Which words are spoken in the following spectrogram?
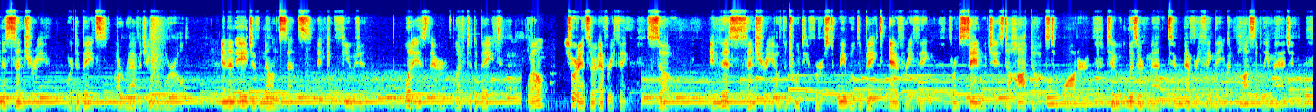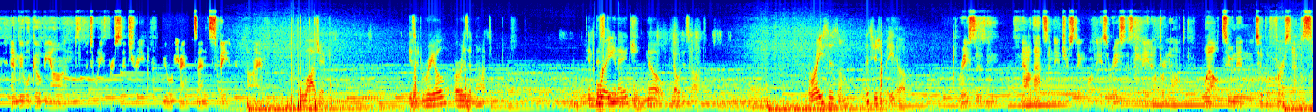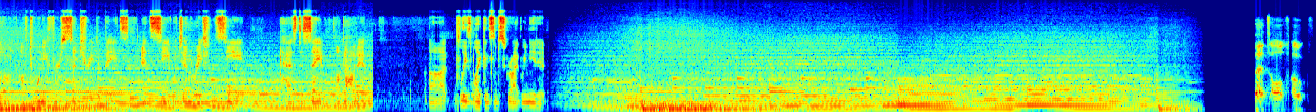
In a century where debates are ravaging the world, in an age of nonsense and confusion, what is there left to debate? Well, short answer everything. So, in this century of the 21st, we will debate everything from sandwiches to hot dogs to water to lizard men to everything that you can possibly imagine. And we will go beyond the 21st century. We will transcend space and time. Logic. Is it real or is it not? In this day and age, no, no, it is not. Racism. That's just made up. Racism? Now that's an interesting one. Is racism made up or not? Well, tune in to the first episode of 21st Century Debates and see what Generation Z has to say about it. Uh, please like and subscribe. We need it. That's all, folks.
